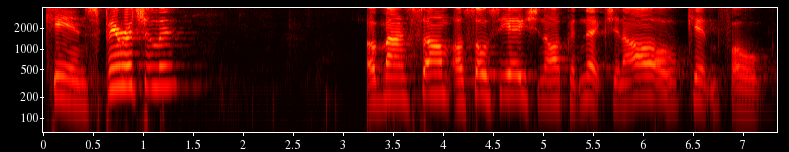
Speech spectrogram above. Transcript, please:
kin spiritually, or by some association or connection, all kinfolk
